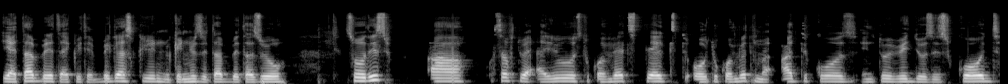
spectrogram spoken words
yeah, tablet like with a bigger screen, you can use the tablet as well. So this uh software I use to convert text or to convert my articles into videos is called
